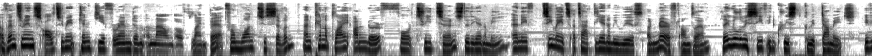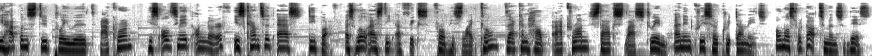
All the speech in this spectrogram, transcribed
Aventurine's ultimate can give random amount of blind bet from 1 to 7 and can apply unnerve for 3 turns to the enemy and if teammates attack the enemy with unnerved on them, they will receive increased crit damage. If he happens to play with Acheron, his ultimate unnerve is counted as debuff as well as the affix from his light cone that can help Acheron stack Slashed Dream and increase her crit damage. Almost forgot to mention this.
